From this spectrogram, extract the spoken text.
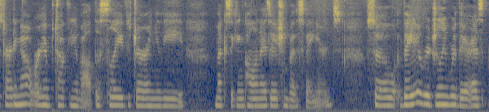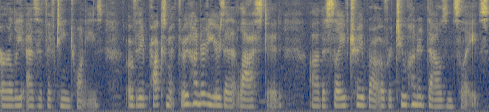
Starting out, we're going to be talking about the slaves during the Mexican colonization by the Spaniards. So, they originally were there as early as the 1520s. Over the approximate 300 years that it lasted, uh, the slave trade brought over 200,000 slaves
